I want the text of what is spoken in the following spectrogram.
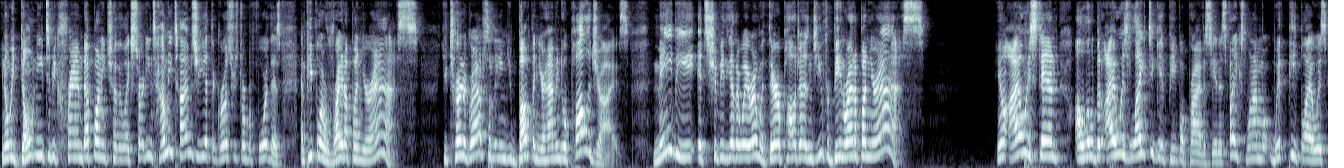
You know, we don't need to be crammed up on each other like sardines. How many times are you at the grocery store before this and people are right up on your ass? You turn to grab something and you bump and you're having to apologize. Maybe it should be the other way around with they're apologizing to you for being right up on your ass. You know, I always stand a little bit, I always like to give people privacy. And it's funny because when I'm with people, I always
